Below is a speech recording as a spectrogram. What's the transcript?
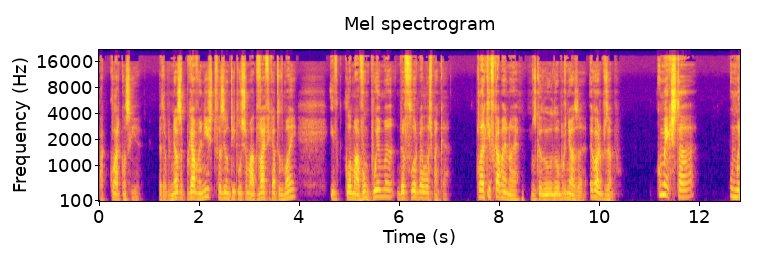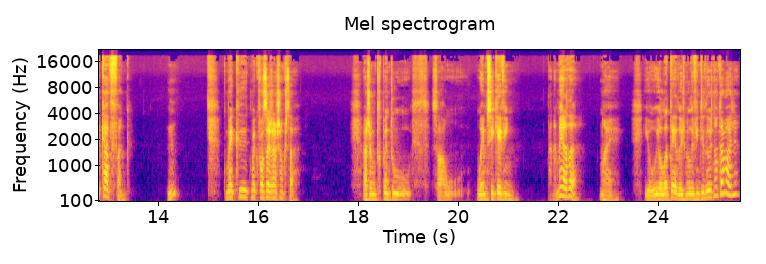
pá, claro que conseguia. Pedro Brunhosa pegava nisto, fazia um título chamado Vai Ficar Tudo Bem e declamava um poema da Flor Bela Espanca. Claro que ia ficar bem, não é? Música do, do Brunhosa. Agora, por exemplo, como é que está o mercado funk? Hum? Como, é que, como é que vocês acham que está? Acham que de repente o, sei lá, o, o MC Kevin está na merda, não é? Eu, ele até 2022 não trabalha.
